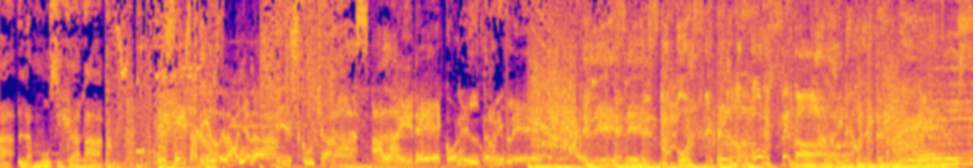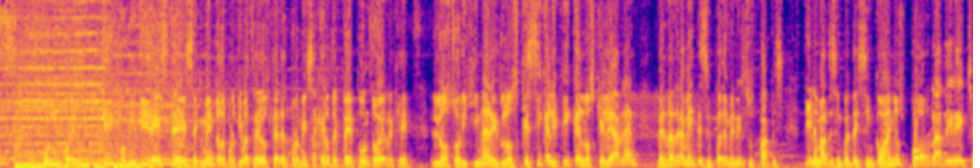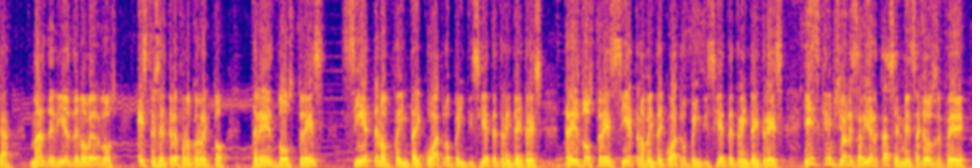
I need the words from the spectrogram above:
llega la música a... De 6 a 10 de la mañana, escuchas al aire con el terrible. Él es, él es Doctor Z. El doctor Z. Al aire con el terrible. Un buen tipo, mi vida. Este segmento deportivo es traído a ustedes por mensajeros de fe.org. Los originales, los que sí califican, los que le hablan, verdaderamente se pueden venir sus papis. Tiene más de 55 años por la derecha, más de 10 de no verlos. Este es el teléfono correcto. 323 794 2733 323 794 2733 Inscripciones abiertas en mensajeros de fe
